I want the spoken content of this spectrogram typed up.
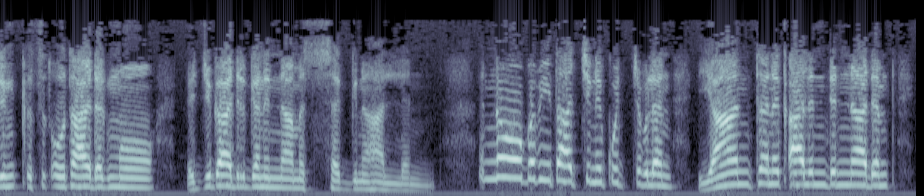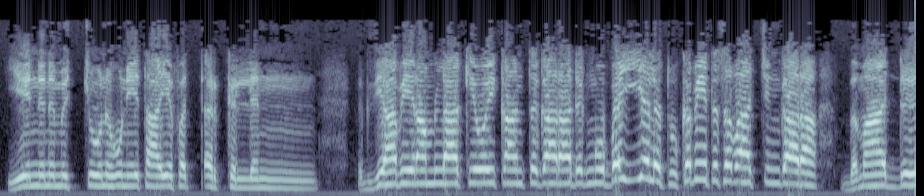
ድንቅ ስጦታ ደግሞ እጅግ አድርገን እናመሰግንሃለን። እነሆ በቤታችን ቁጭ ብለን ያንተን ቃል እንድናደምጥ ይህንን ምቹን ሁኔታ የፈጠርክልን እግዚአብሔር አምላኬ ሆይ ከአንተ ጋር ደግሞ በየዕለቱ ከቤተሰባችን ጋር በማዕድህ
